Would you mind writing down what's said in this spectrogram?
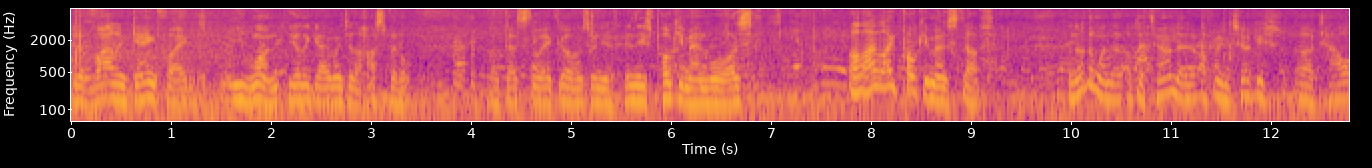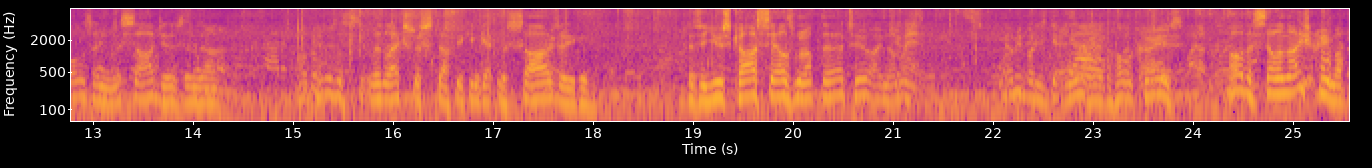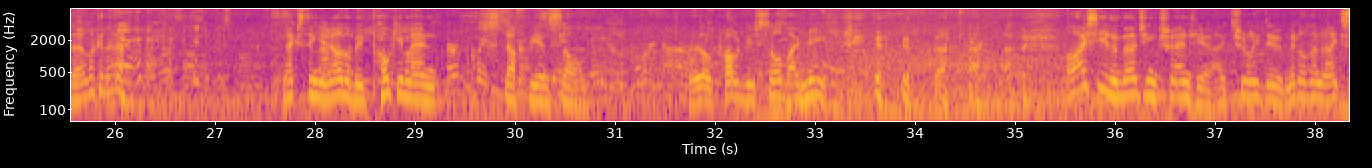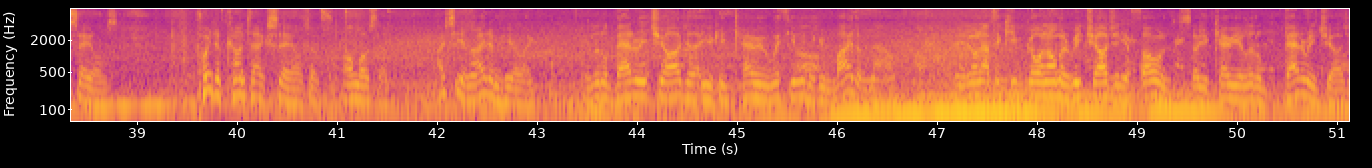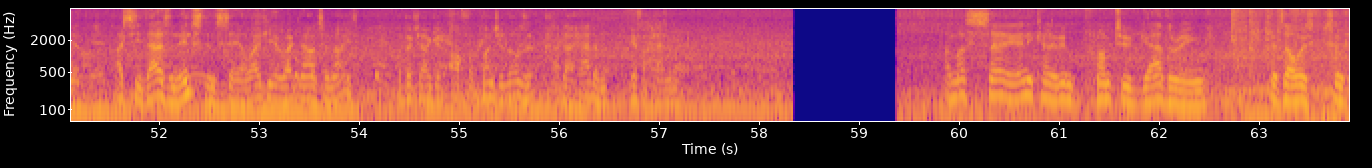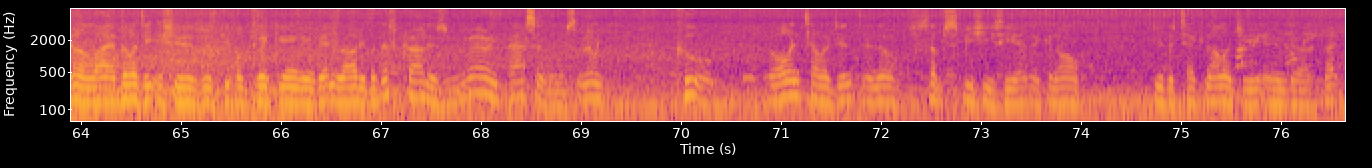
In a violent gang fight, he won. The other guy went to the hospital. But that's the way it goes when you're in these Pokemon wars. Well, I like Pokemon stuff. Another one up the town, they're offering Turkish uh, towels and massages and uh, all kinds of little extra stuff. You can get massage or you can. There's a used car salesman up there too. I know. Everybody's getting in it, the whole craze. Oh, they're selling ice cream up there. Look at that. Next thing you know, there'll be Pokemon stuff being sold. And It'll probably be sold by me. oh, I see an emerging trend here. I truly do. Middle of the night sales, point of contact sales of almost like. I see an item here like a little battery charger that you can carry with you, and you can buy them now. And you don't have to keep going home and recharging your phone, so you carry a little battery charger. I see that as an instant sale right here, right now tonight. I bet you I could off a bunch of those had I had them, if I had them. I must say, any kind of impromptu gathering, there's always some kind of liability issues with people drinking and getting rowdy, but this crowd is very passive and it's really cool. They're all intelligent and no subspecies here. They can all do the technology and uh, that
